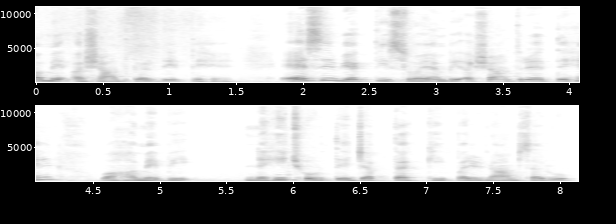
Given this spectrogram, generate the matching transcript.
हमें अशांत कर देते हैं। ऐसे व्यक्ति स्वयं भी अशांत रहते हैं, वह हमें भी नहीं छोड़ते जब तक कि परिणाम स्वरूप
